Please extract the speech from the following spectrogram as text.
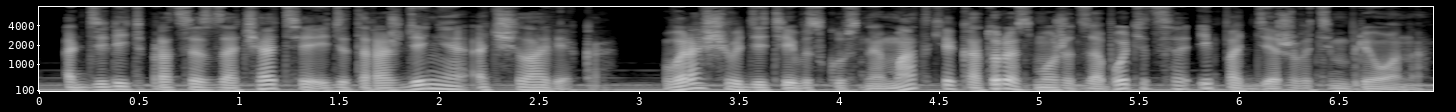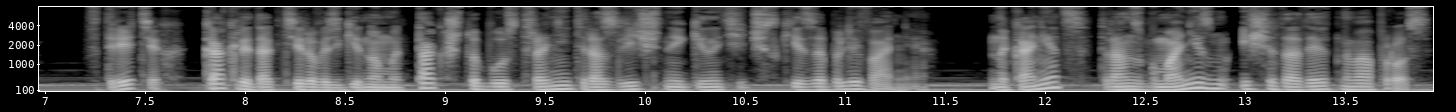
— отделить процесс зачатия и деторождения от человека, выращивать детей в искусственной матке, которая сможет заботиться и поддерживать эмбриона. В-третьих, как редактировать геномы так, чтобы устранить различные генетические заболевания. Наконец, трансгуманизм ищет ответ на вопрос,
